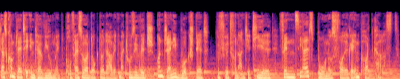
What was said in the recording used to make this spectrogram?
Das komplette Interview mit Professor Dr. David Matusiewicz und Jenny Burgstedt, geführt von Antje Thiel, finden Sie als Bonusfolge im Podcast.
